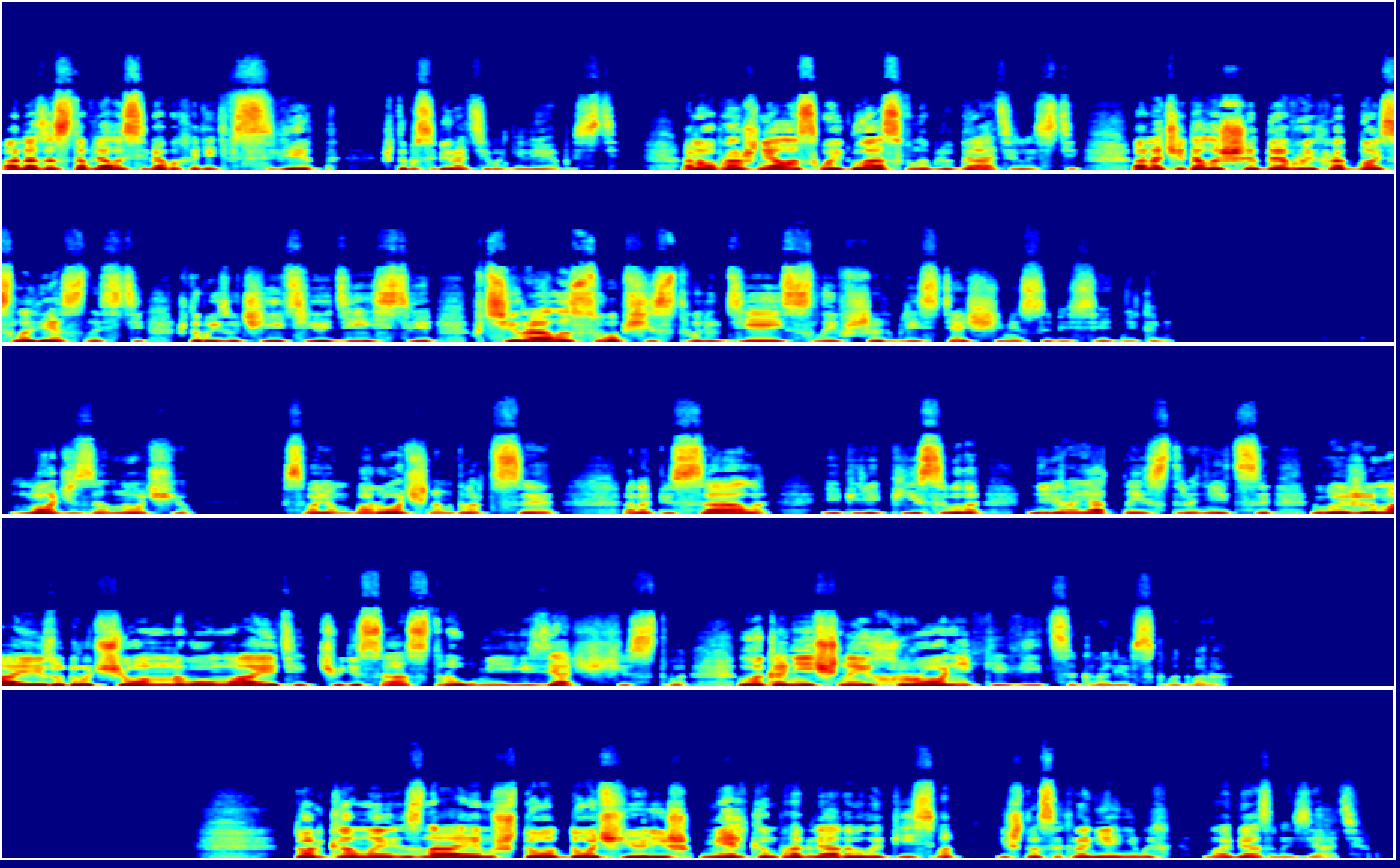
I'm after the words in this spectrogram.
Она заставляла себя выходить в свет, чтобы собирать его нелепости. Она упражняла свой глаз в наблюдательности, она читала шедевры их родной словесности, чтобы изучить ее действия, втиралась в общество людей, слывших блестящими собеседниками. Ночь за ночью в своем барочном дворце она писала и переписывала невероятные страницы, выжимая из удрученного ума эти чудеса остроумия и изящества, лаконичные хроники вице-королевского двора. Только мы знаем, что дочь ее лишь мельком проглядывала письма, и что сохранением их мы обязаны зятю.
